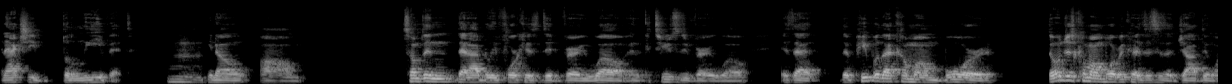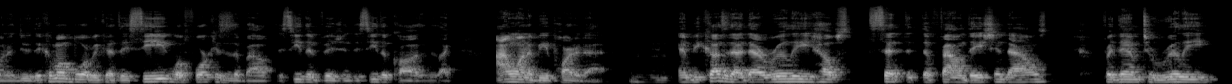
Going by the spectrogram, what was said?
and actually believe it. Mm. You know, um, something that I believe 4Kids did very well and continues to do very well is that the people that come on board don't just come on board because this is a job they want to do. They come on board because they see what 4Kids is about, they see the vision, they see the cause, and they're like, I want to be a part of that. Mm-hmm. And because of that, that really helps set the, the foundation down for them to really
